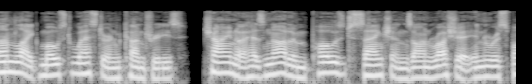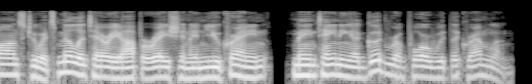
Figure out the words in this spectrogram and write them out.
Unlike most Western countries, China has not imposed sanctions on Russia in response to its military operation in Ukraine, maintaining a good rapport with the Kremlin.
